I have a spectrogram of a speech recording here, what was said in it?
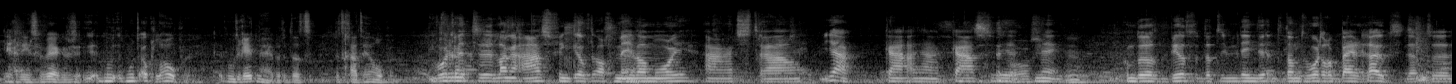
in gedicht verwerken. Dus het moet, het moet ook lopen. Het moet ritme hebben. Dat, dat gaat helpen. Woorden met uh, lange a's vind ik over het algemeen ja. wel mooi. Aard, straal. Ja, ka, ja kaas. Weer. Nee. Ja. Komt door dat beeld dat dan het woord er ook bij ruikt. Dat uh,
